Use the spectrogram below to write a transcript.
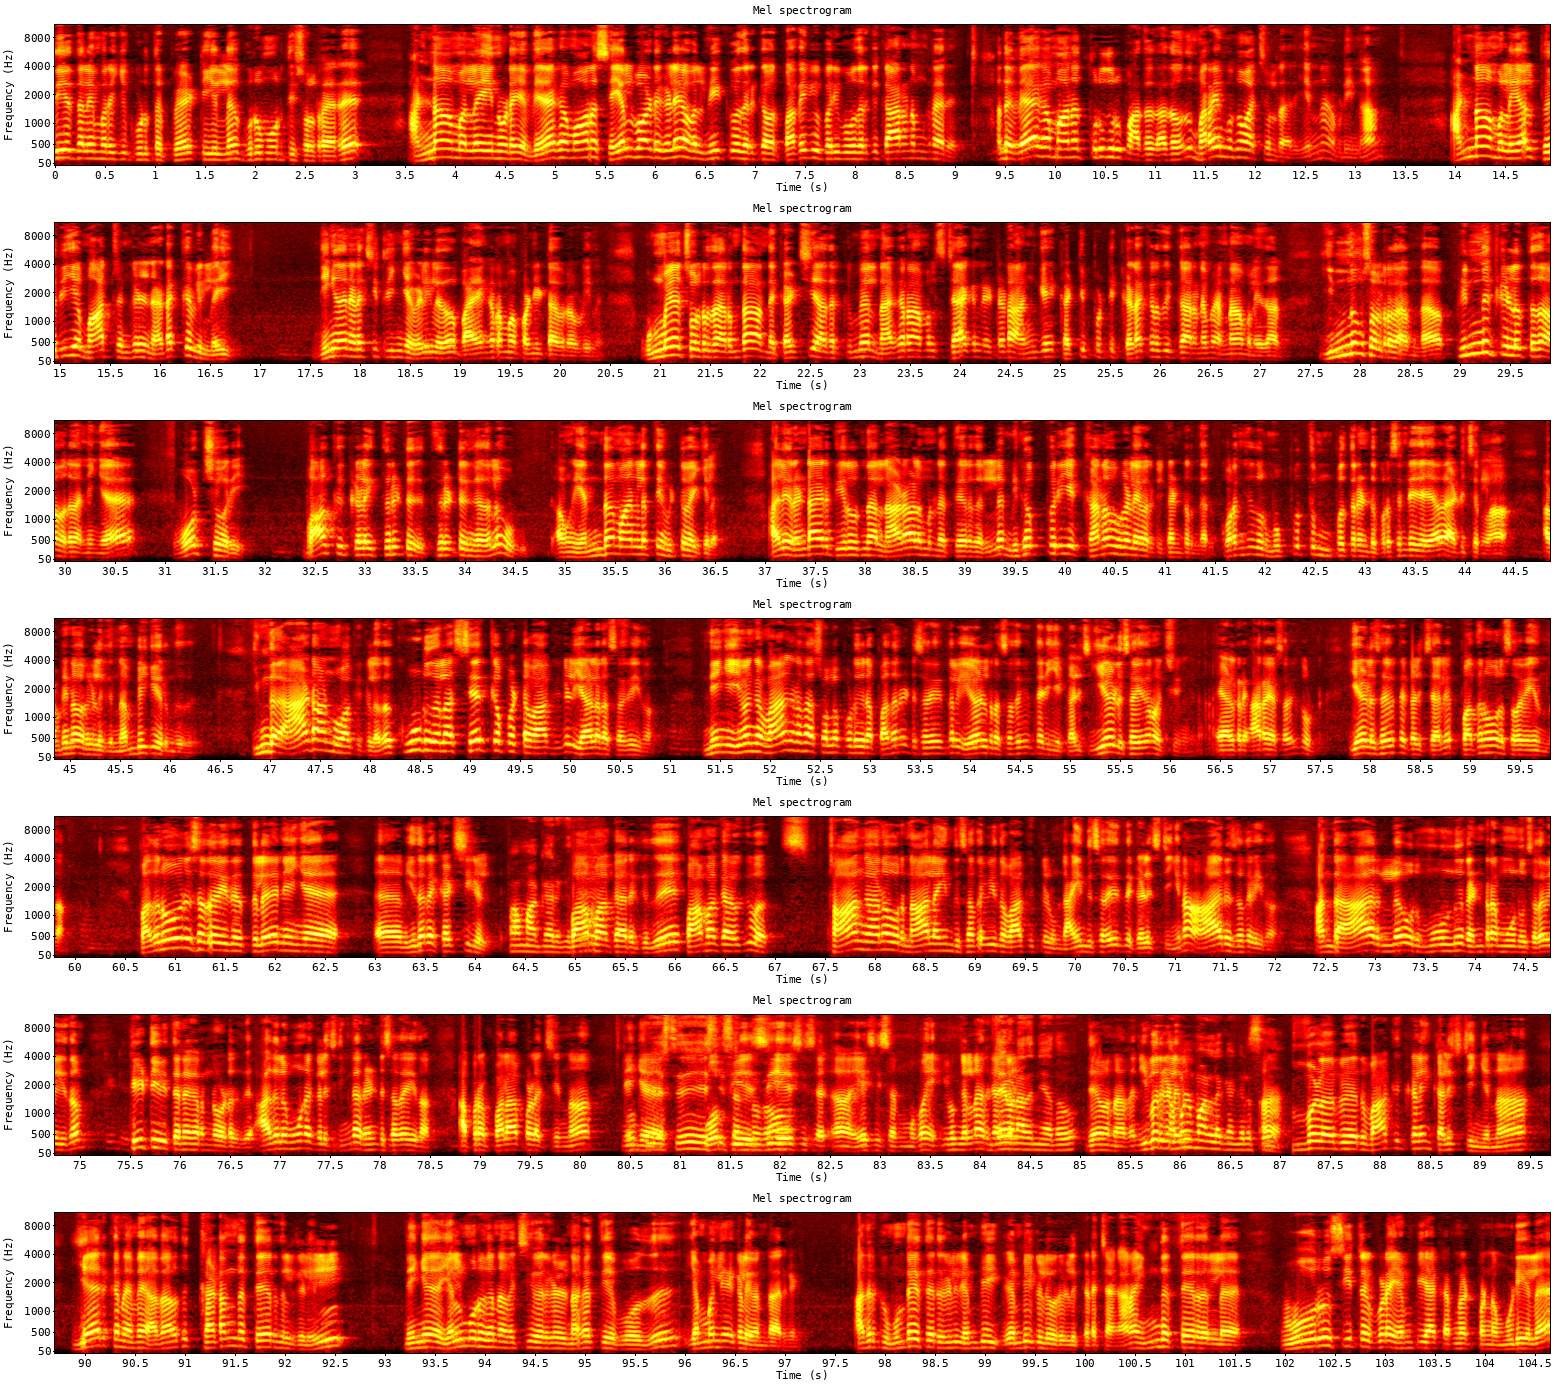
புதிய தலைமுறைக்கு கொடுத்த பேட்டியில குருமூர்த்தி சொல்றாரு அண்ணாமலையினுடைய வேகமான செயல்பாடுகளே அவர் நீக்குவதற்கு அவர் பதவி பறிபோவதற்கு காரணம்ங்கிறாரு. அந்த வேகமான துருதுருப்பு அதை அதை வந்து மறைமுகமாக சொல்றாரு. என்ன அப்படின்னா அண்ணாமலையால் பெரிய மாற்றங்கள் நடக்கவில்லை. நீங்க தான் நினைச்சிட்டு இருக்கீங்க வெளியில ஏதோ பயங்கரமா பண்ணிட்டாரு அப்படின்னு. உண்மையா சொல்றதா இருந்தா அந்த கட்சி அதற்கு மேல் நகராமல் ஸ்டாக்னேட்டடா அங்கே கட்டிப்பட்டு கிடக்கிறதுக்கு காரணமே அண்ணாமலை தான் இன்னும் சொல்றதா இருந்தா பின்னுக்கு இழுத்ததும் அவர் தான் நீங்க ஓட் சோரி வாக்குகளை திருட்டு திருட்டுங்கிறதுல அவங்க எந்த மாநிலத்தையும் விட்டு வைக்கல. அதுல ரெண்டாயிரத்தி இருபத்தி நாலு நாடாளுமன்ற தேர்தலில் மிகப்பெரிய கனவுகளை அவர்கள் கண்டிருந்தார். குறைஞ்சது ஒரு முப்பத்து முப்பத்தி ரெண்டு பர்சன்டேஜாவது அடிச்சிடலாம் அப்படின்னு அவர்களுக்கு நம்பிக்கை இருந்தது. இந்த ஆட் ஆன் வாக்குகள் அதாவது கூடுதலாக சேர்க்கப்பட்ட வாக்குகள் ஏழரை சதவீதம். நீங்க இவங்க வாங்கினதா சொல்லப்படுகிற பதினெட்டு சதவீதத்துல ஏழரை சதவீதத்தை நீங்க கழிச்சு ஏழு சதவீதம் வச்சுக்கோங்க. ஏழரை அரை சதவீதம் விட்டு ஏழு சதவீதத்தை கழிச்சாலே பதினோரு சதவீதம் தான். பதினோரு சதவீதத்துல நீங்க அஹ், இதர கட்சிகள் பாமக இருக்குது. பாமக இருக்குது. பாமகவுக்கு ஸ்ட்ராங்கான ஒரு நாலஞ்சு சதவீத வாக்குகள் உண்டு. ஐந்து சதவீதத்தை கழிச்சிட்டீங்கன்னா ஆறு சதவீதம். அந்த ஆறுல ஒரு மூணு ரெண்டரை மூணு சதவீதம் டிடிவி தினகரனோடது. அதுல மூணு கழிச்சிட்டீங்கன்னா ரெண்டு சதவீதம். அப்புறம் பலாப்பழ சின்னம் நீங்க ஏசி ஓபிஎஸ்சி ஏசி ஏசி சண்முகம் இவங்க எல்லாம் இருக்காங்க. தேவநாதன் யாதவ் தேவநாதன். இவர்கள் மாநில காங்கிரஸ். இவ்வளவு பேர் வாக்குகளையும் கழிச்சிட்டீங்கன்னா ஏற்கனவே அதாவது கடந்த தேர்தல்களில் நீங்க எல்முருகனை வச்சு இவர்கள் நகர்த்திய போது எம்எல்ஏக்களை வென்றார்கள். அதற்கு முந்தைய தேர்தல்களில் எம்பி எம்பிக்கள் இவர்களுக்கு கிடைச்சாங்க. ஆனா இந்த தேர்தல்ல ஒரு சீட்டை கூட எம்பியா கன்வெர்ட் பண்ண முடியல.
